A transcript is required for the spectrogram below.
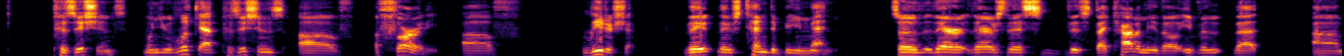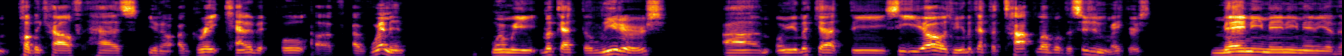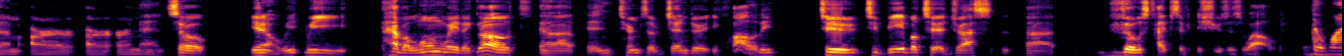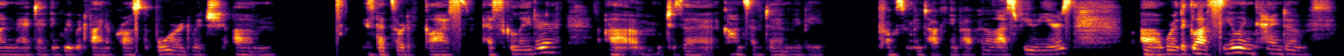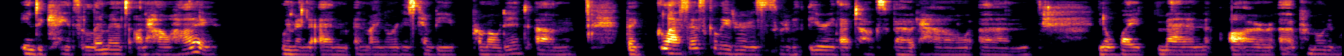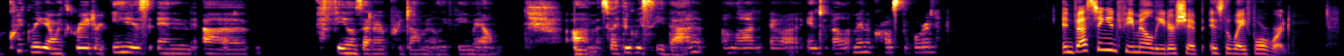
positions. When you look at positions of authority, of leadership, they, those tend to be men. So there, there's this, this dichotomy though, even that, um, public health has, you know, a great candidate pool of, of women. When we look at the leaders, um, when you look at the CEOs, when you look at the top level decision makers, many, many, many of them are, are, are men. So, you know, we, we have a long way to go, uh, in terms of gender equality to, to be able to address, uh, those types of issues as well. The one that I think we would find across the board, which um, is that sort of glass escalator, um, which is a concept that maybe folks have been talking about for the last few years, uh, where the glass ceiling kind of indicates a limit on how high women and, and minorities can be promoted. Um, the glass escalator is sort of a theory that talks about how um, you know, white men are uh, promoted more quickly and with greater ease in uh, fields that are predominantly female. Um, so I think we see that a lot uh, in development across the board. Investing in female leadership is the way forward.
